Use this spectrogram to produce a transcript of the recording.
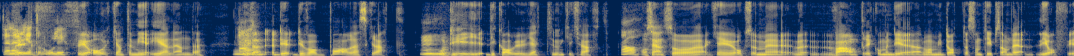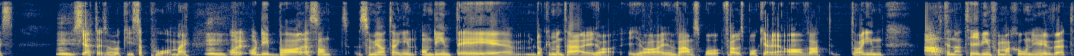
den är jätterolig. För jag orkar inte mer elände. Nej. Utan det, det var bara skratt. Mm. Och det, det gav ju jättemycket kraft. Ja. Och sen så kan jag ju också med, varmt rekommendera, det var min dotter som tipsade om det, The Office. Mm. Jag skrattade som att kissa på mig. Mm. Och, och det är bara sånt som jag tar in. Om det inte är dokumentärer. Jag, jag är en varm förespråkare av att ta in alternativ information i huvudet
